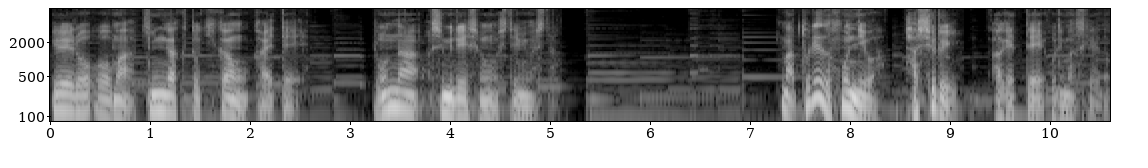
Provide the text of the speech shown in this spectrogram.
いろいろ、まあ、金額と期間を変えて、いろんなシミュレーションをしてみました。まあ、とりあえず本には8種類挙げておりますけれど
